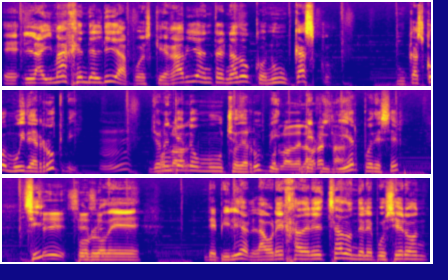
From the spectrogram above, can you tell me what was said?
Eh, la imagen del día, pues que Gaby ha entrenado con un casco. Un casco muy de rugby. Yo no entiendo mucho de rugby. por lo de la oreja. Pilier puede ser? Sí, Sí, sí, por sí. lo de, de Pilier. La oreja derecha, donde le pusieron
